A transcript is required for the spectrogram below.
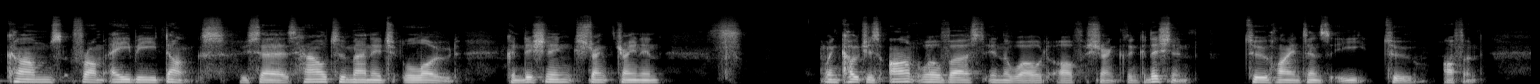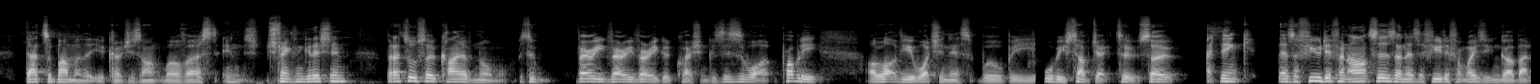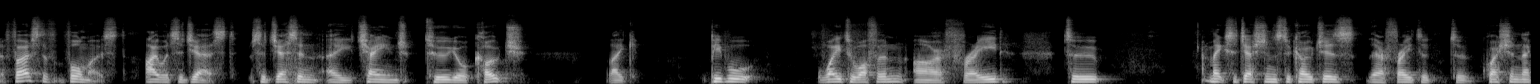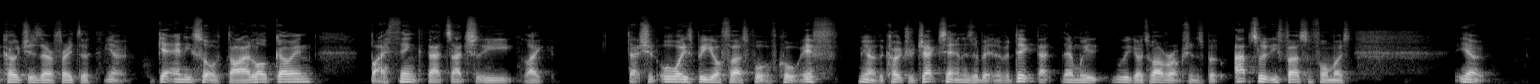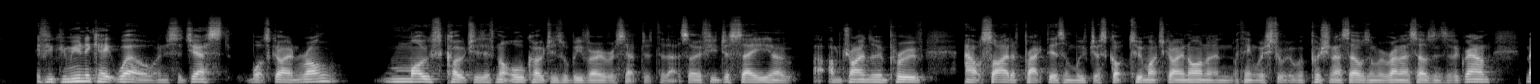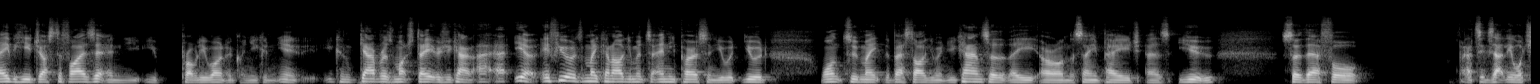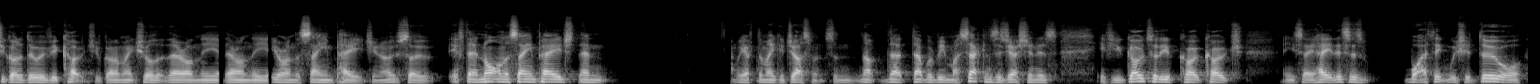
comes from AB Dunks, who says how to manage load, conditioning, strength training when coaches aren't well versed in the world of strength and conditioning. Too high intensity too often. That's a bummer that your coaches aren't well versed in strength and conditioning, but that's also kind of normal. It's a very, very, very good question because this is what probably a lot of you watching this will be will be subject to. So I think there's a few different answers and there's a few different ways you can go about it. First and foremost, I would suggest suggesting a change to your coach. Like people way too often are afraid to make suggestions to coaches. They're afraid to, to question their coaches. They're afraid to, you know, get any sort of dialogue going. But I think that's actually like that should always be your first port of call. If you know the coach rejects it and is a bit of a dick, that then we we go to other options. But absolutely, first and foremost, you know, if you communicate well and suggest what's going wrong, most coaches, if not all coaches, will be very receptive to that. So if you just say, you know, I'm trying to improve outside of practice and we've just got too much going on and I think we're we're pushing ourselves and we're running ourselves into the ground. Maybe he justifies it and you, you probably won't and you can you know, you can gather as much data as you can. I, I, you know, if you were to make an argument to any person, you would you would want to make the best argument you can so that they are on the same page as you. So therefore that's exactly what you've got to do with your coach. You've got to make sure that they're on the they're on the you're on the same page, you know. So if they're not on the same page, then we have to make adjustments. And that that would be my second suggestion is if you go to the coach and you say, "Hey, this is what I think we should do," or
